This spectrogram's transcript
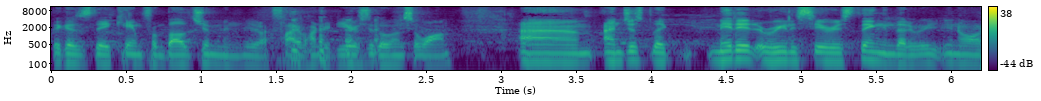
because they came from Belgium and you know, 500 years ago and so on, um, and just like made it a really serious thing that we, you know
